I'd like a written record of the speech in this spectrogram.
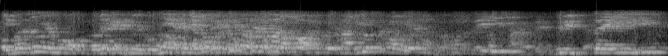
Опрацюємо до Ні, це що, хто це нема що? Це її, це її,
